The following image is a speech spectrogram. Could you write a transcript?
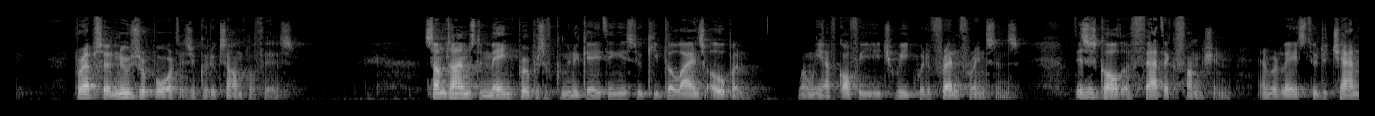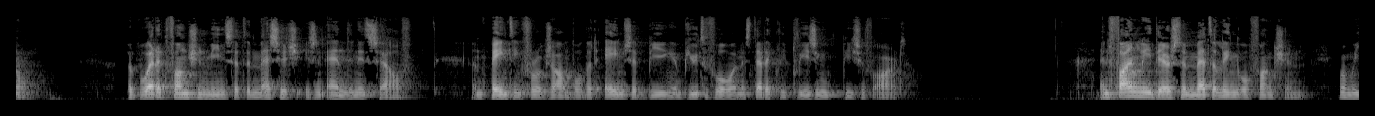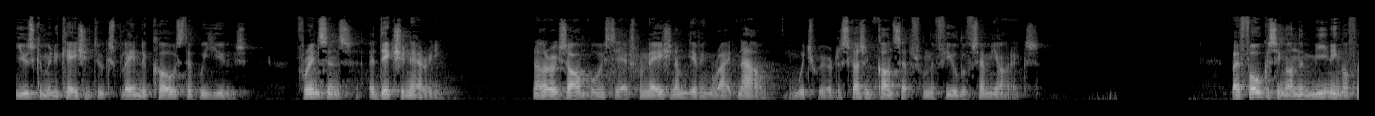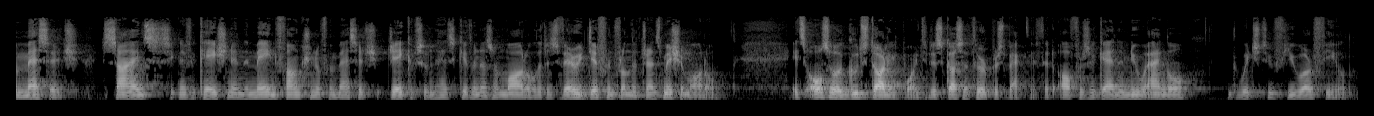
Perhaps a news report is a good example of this. Sometimes the main purpose of communicating is to keep the lines open, when we have coffee each week with a friend for instance. This is called a phatic function and relates to the channel. A poetic function means that the message is an end in itself. A painting, for example, that aims at being a beautiful and aesthetically pleasing piece of art. And finally, there's the metalingual function, when we use communication to explain the codes that we use. For instance, a dictionary. Another example is the explanation I'm giving right now, in which we are discussing concepts from the field of semiotics. By focusing on the meaning of a message, signs, signification and the main function of a message, Jakobson has given us a model that is very different from the transmission model. It's also a good starting point to discuss a third perspective that offers again a new angle with which to view our field.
